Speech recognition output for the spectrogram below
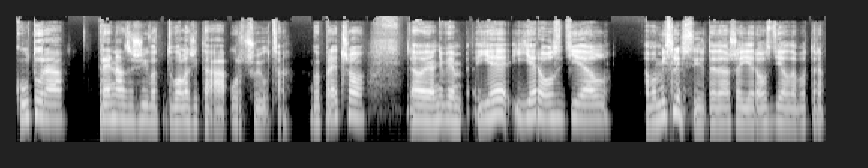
kultúra pre nás život dôležitá a určujúca? Prečo, ja neviem, je, je rozdiel alebo myslíš si že teda, že je rozdiel, lebo teda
